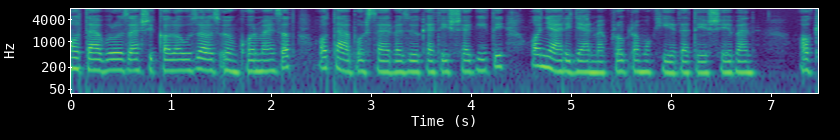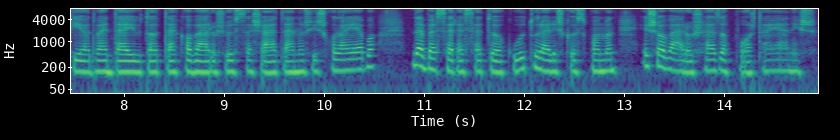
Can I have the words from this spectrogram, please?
A táborozási kalauzzal az önkormányzat a táborszervezőket is segíti a nyári gyermekprogramok hirdetésében. A kiadványt eljutatták a város összes általános iskolájába, de beszerezhető a kulturális központban és a Városháza portáján is.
